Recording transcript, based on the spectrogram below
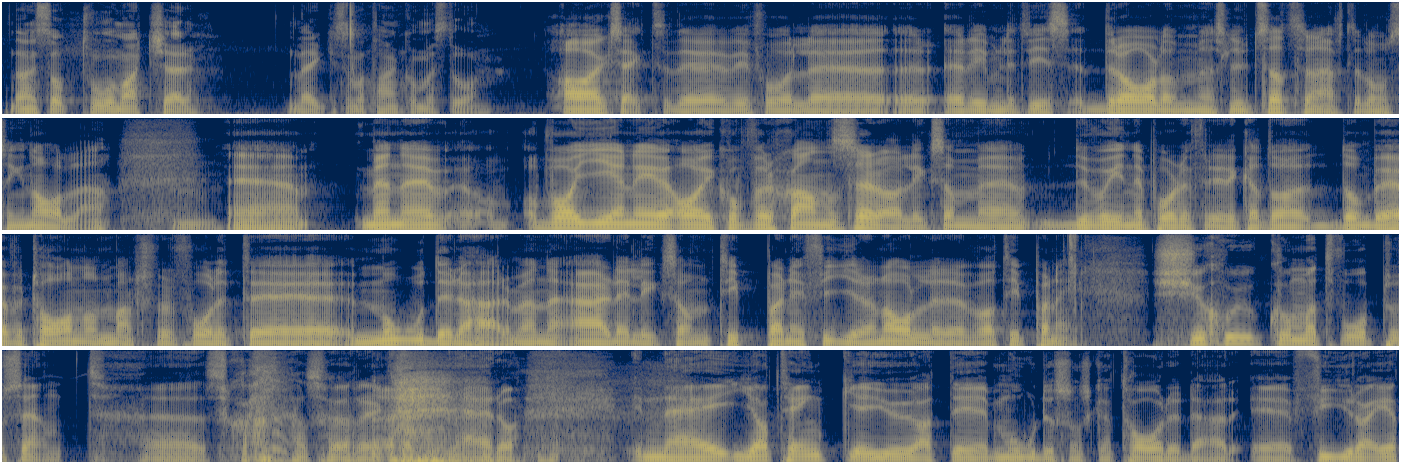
De har stått två matcher. Det verkar som att han kommer stå. Ja, exakt. Det, vi får väl eh, rimligtvis dra de slutsatserna efter de signalerna. Eh, men eh, vad ger ni AIK för chanser då? Liksom, eh, du var inne på det Fredrik, att de, de behöver ta någon match för att få lite eh, mod i det här. Men är det liksom, tippar ni 4-0 eller vad tippar ni? 27,2 procent. Eh, alltså jag räknat. Nej då. Nej, jag tänker ju att det är Modo som ska ta det där. Eh, 4-1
